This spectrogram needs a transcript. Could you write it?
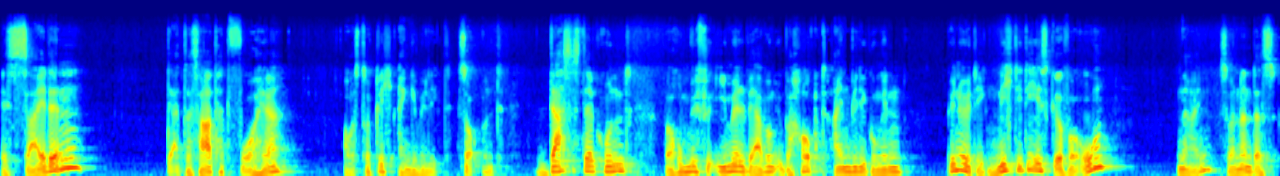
Es sei denn, der Adressat hat vorher ausdrücklich eingewilligt. So, und das ist der Grund, warum wir für E-Mail-Werbung überhaupt Einwilligungen benötigen. Nicht die DSGVO, nein, sondern das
